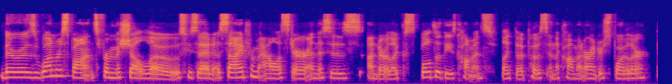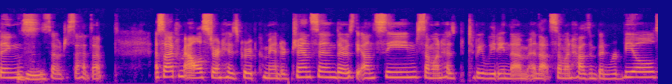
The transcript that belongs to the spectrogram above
there was one response from Michelle Lowe's who said, aside from Alastir, and this is under like both of these comments, like the post and the comment are under spoiler things. Mhm. So just a heads up. Aside from Alastir and his group commander Jansen, there's the unseen. Someone has to be leading them, and that someone hasn't been revealed.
